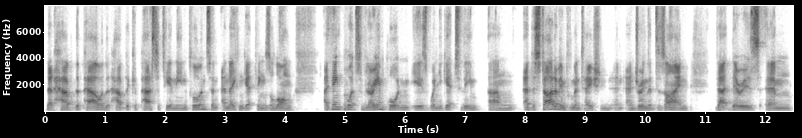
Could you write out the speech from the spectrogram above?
that have the power, that have the capacity and the influence, and, and they can get things along. I think what's very important is when you get to the um, at the start of implementation and, and during the design, that there is um,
